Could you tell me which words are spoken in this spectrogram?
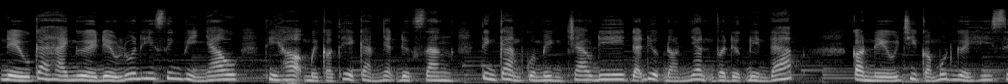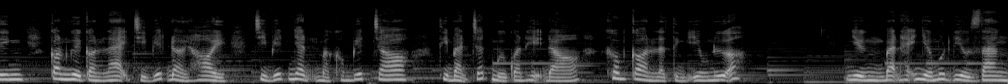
Nếu cả hai người đều luôn hy sinh vì nhau thì họ mới có thể cảm nhận được rằng tình cảm của mình trao đi đã được đón nhận và được đền đáp. Còn nếu chỉ có một người hy sinh, còn người còn lại chỉ biết đòi hỏi, chỉ biết nhận mà không biết cho, thì bản chất mối quan hệ đó không còn là tình yêu nữa. Nhưng bạn hãy nhớ một điều rằng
